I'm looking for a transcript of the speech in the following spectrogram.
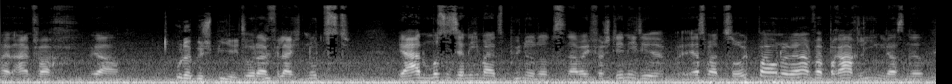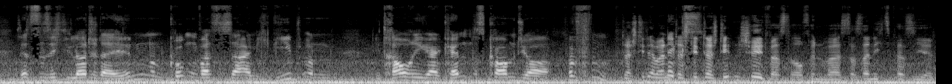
halt einfach, ja. Oder bespielt. Oder vielleicht nutzt. Ja, du musst es ja nicht mal als Bühne nutzen, aber ich verstehe nicht, die erstmal zurückbauen oder dann einfach brach liegen lassen. Da setzen sich die Leute da hin und gucken, was es da eigentlich gibt und die traurige Erkenntnis kommt, ja, Da steht aber da Nix. steht, da steht ein Schild, was darauf hinweist, dass da nichts passiert.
